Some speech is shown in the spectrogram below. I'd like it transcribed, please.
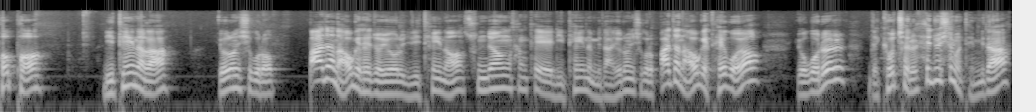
버퍼 retainer가 이런 식으로 빠져나오게 되죠. 요 retainer, 순정 상태의 retainer입니다. 이런 식으로 빠져나오게 되고요. 요거를 이제 교체를 해주시면 됩니다.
